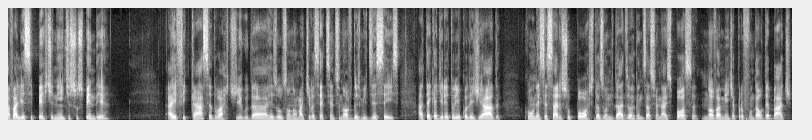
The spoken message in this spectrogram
avalia-se pertinente suspender a eficácia do artigo da Resolução Normativa 709 de 2016, até que a diretoria colegiada, com o necessário suporte das unidades organizacionais, possa novamente aprofundar o debate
